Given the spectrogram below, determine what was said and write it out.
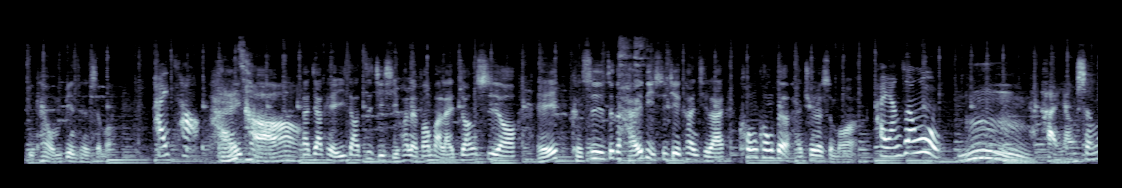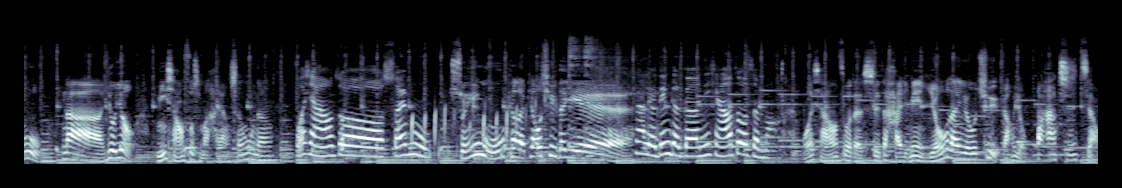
你看我们变成什么？海草，海草，大家可以依照自己喜欢的方法来装饰哦。哎，可是这个海底世界看起来空空的，还缺了什么啊？海洋生物。嗯，海洋生物。那佑佑，你想要做什么海洋生物呢？我想要做水母。水母飘来飘去的耶。那柳丁哥哥，你想要做什么？我想要做的是在海里面游来游去，然后有八只脚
